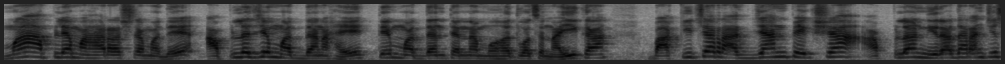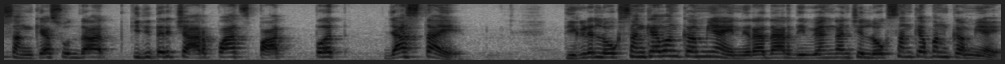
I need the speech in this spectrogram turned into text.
मग आपल्या महाराष्ट्रामध्ये आपलं जे मतदान आहे ते मतदान त्यांना महत्त्वाचं नाही का? बाकीच्या राज्यांपेक्षा आपलं निराधारांची संख्यासुद्धा कितीतरी चार पाच पाच पट जास्त आहे. तिकडे लोकसंख्या पण कमी आहे निराधार दिव्यांगांची लोकसंख्या पण कमी आहे.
